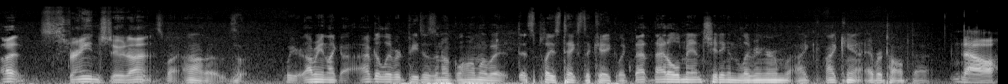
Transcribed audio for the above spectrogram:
uh, strange, dude. I, It's fine. I don't know. It's weird. I mean, like I've delivered pizzas in Oklahoma, but this place takes the cake. Like that, that old man shitting in the living room. I, I can't ever top that. No,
